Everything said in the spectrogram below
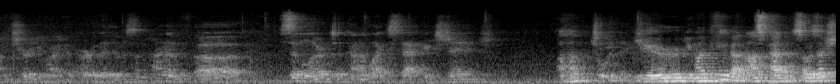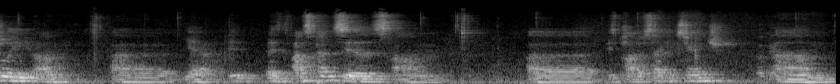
I'm sure you might have heard of it. It was some kind of uh, similar to kind of like Stack Exchange. Uh huh. You you might be thinking about Ask Patents. So I was actually um, uh, yeah. It, it, Ask Patents is. Um, uh, is part of Stack Exchange. Okay. Um,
